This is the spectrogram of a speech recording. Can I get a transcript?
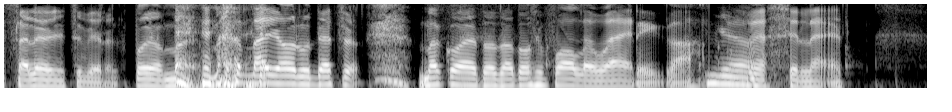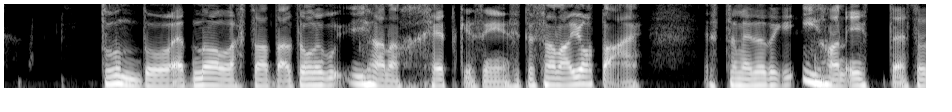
sä löysit se virka. Toi on, mä, mä, mä joudun, että mä koen tuota tosi paljon mun äidin kanssa. Joo. Myös silleen, että tuntuu, että nollasta sataan. Se on joku ihana hetki siinä. Sitten sanoo jotain. Ja sitten sä menet jotenkin ihan itse. Sä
